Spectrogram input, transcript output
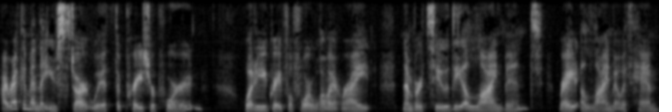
I recommend that you start with the praise report. What are you grateful for? What went right? Number two, the alignment, right? Alignment with Him.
